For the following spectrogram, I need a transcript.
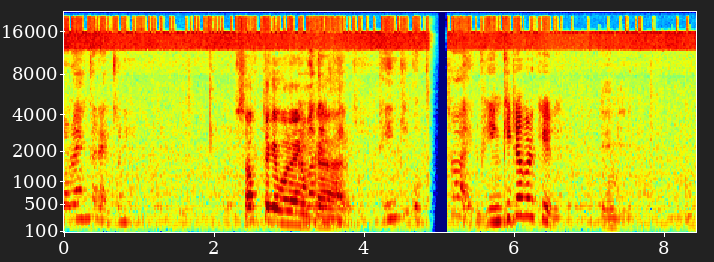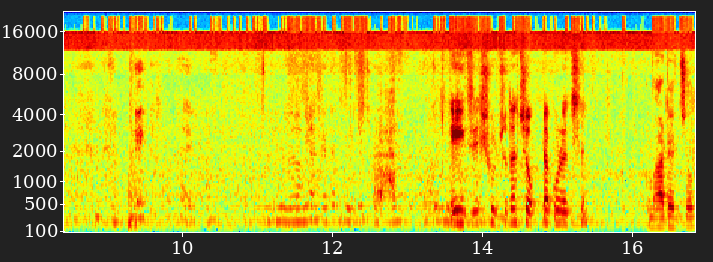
বড় অ্যাঙ্কার একজনই। সব থেকে বড় অ্যাঙ্কার ভেঙ্কি। ভেঙ্কি কোথায়? ভিঙ্কিটা আবার কে রে? ভেঙ্কি। এই যে সূর্যদা চোখটা করেছে। ভাটের চোখ।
